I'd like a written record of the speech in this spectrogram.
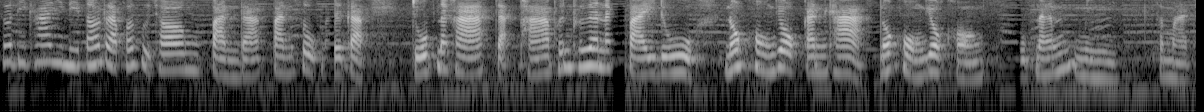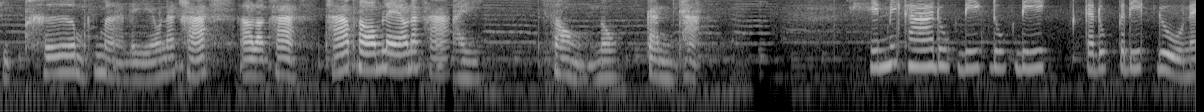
สวัสดีค่ะ ยินดีต้อนรับเข้าสู่ช่องปั่นรักปันสุขเจอกับจุ๊บนะคะ จะพาเพื่อนๆนะไปดูนกหงส์หยกกันค่ะ นกหงส์หยกของจุ๊บนั้นมีสมาชิกเพิ่มขึ้นมาแล้วนะคะ เอาละค่ะ ถ้าพร้อมแล้วนะคะไปส่องนกกันค่ะ เห็นไหมคะดุกดิกดุกดิกกระดุกกระดิกอยู่ใน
